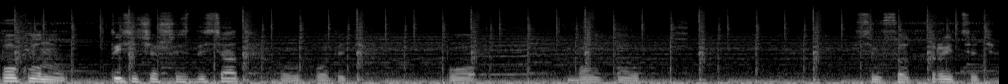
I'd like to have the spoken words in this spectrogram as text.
По уклону 1060 виходить. По болту 730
